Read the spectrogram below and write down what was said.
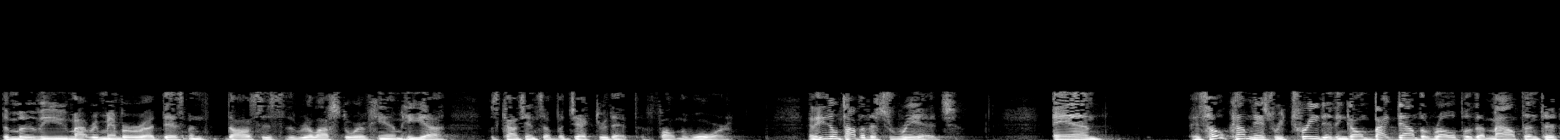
the movie, you might remember uh, Desmond Doss is the real life story of him. He uh, was conscientious objector that fought in the war. And he's on top of this ridge. And his whole company has retreated and gone back down the rope of the mountain to,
